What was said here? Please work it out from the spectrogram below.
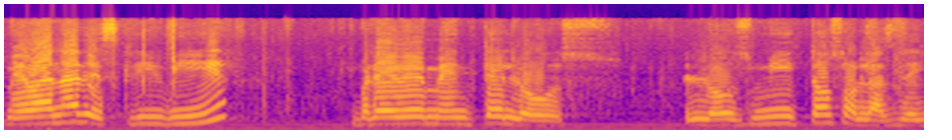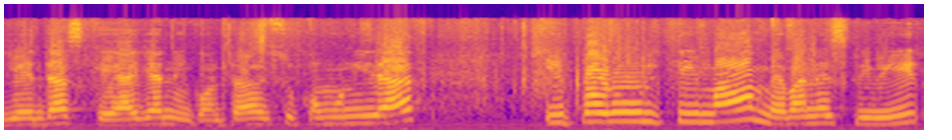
Me van a describir brevemente los, los mitos o las leyendas que hayan encontrado en su comunidad. Y por último, me van a escribir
